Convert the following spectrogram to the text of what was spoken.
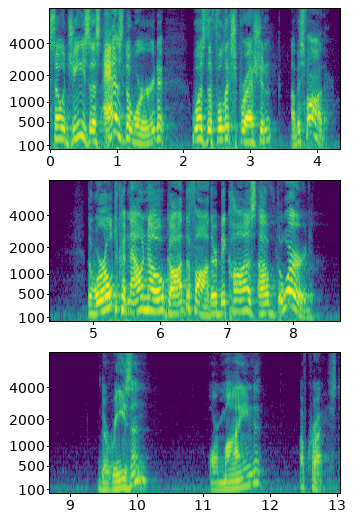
so Jesus, as the Word, was the full expression of his Father. The world could now know God the Father because of the Word, the reason or mind of Christ.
